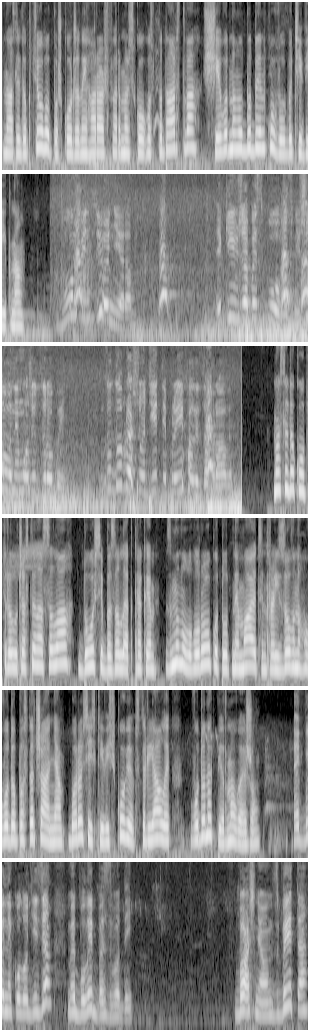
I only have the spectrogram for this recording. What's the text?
Внаслідок цього пошкоджений гараж фермерського господарства. Ще в одному будинку вибиті вікна. двом пенсіонерам, які вже безпомощні. Що вони можуть зробити? Ну, Це добре, що діти приїхали, забрали. Внаслідок обстрілу частина села досі без електрики. З минулого року тут немає централізованого водопостачання, бо російські військові обстріляли водонапірну вежу. Якби не колодязя, ми були б без води. Башня он збита.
